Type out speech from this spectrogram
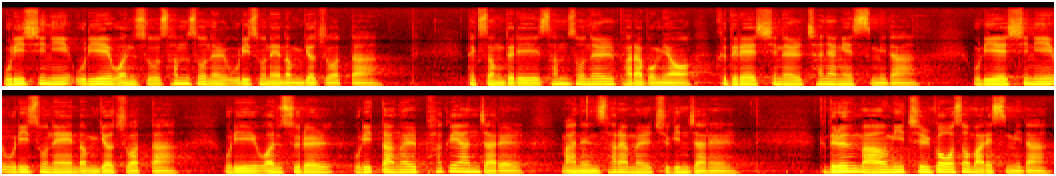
우리 신이 우리의 원수 삼손을 우리 손에 넘겨주었다. 백성들이 삼손을 바라보며 그들의 신을 찬양했습니다. 우리의 신이 우리 손에 넘겨주었다. 우리 원수를, 우리 땅을 파괴한 자를, 많은 사람을 죽인 자를. 그들은 마음이 즐거워서 말했습니다.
